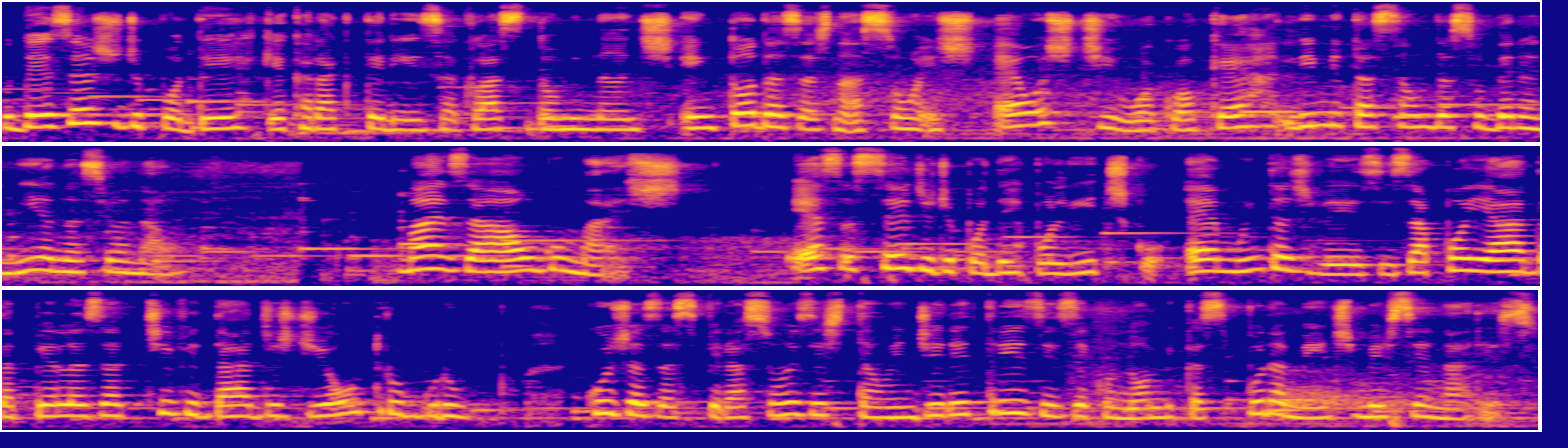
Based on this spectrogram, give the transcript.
O desejo de poder que caracteriza a classe dominante em todas as nações é hostil a qualquer limitação da soberania nacional. Mas há algo mais. Essa sede de poder político é muitas vezes apoiada pelas atividades de outro grupo, cujas aspirações estão em diretrizes econômicas puramente mercenárias.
